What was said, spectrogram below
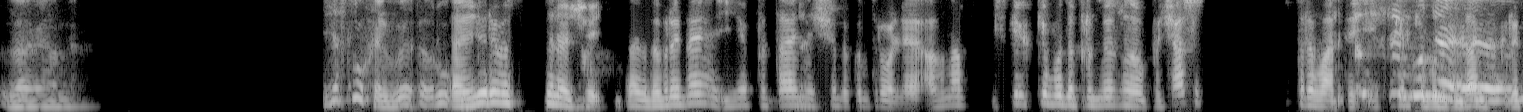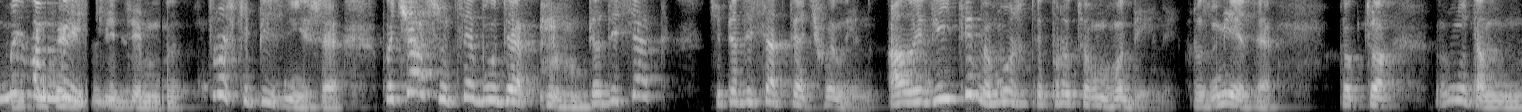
Заряна. Я слухаю, ви руку. Е, Юрій Васильович, так, добрий день. Є питання щодо контролю. А вона скільки буде приблизно по часу тривати? І Це скільки буде, завдань е, ми вам висвітимо трошки пізніше. По часу це буде 50 чи 55 хвилин, але війти ви можете протягом години. Розумієте? Тобто, ну там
